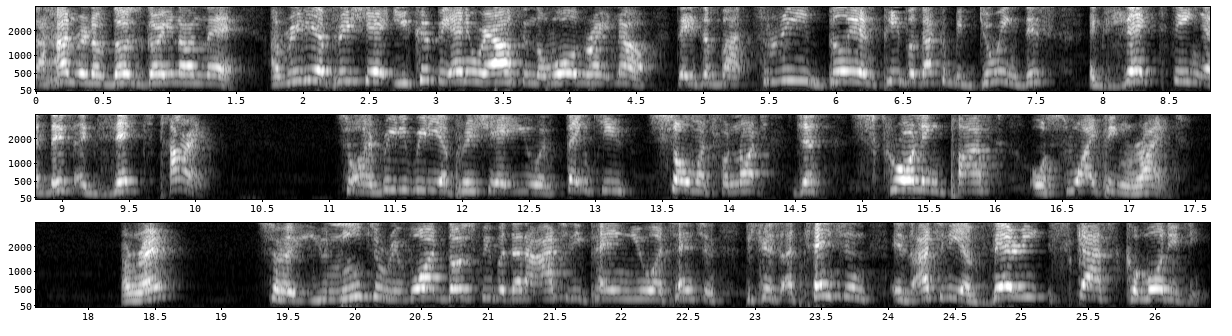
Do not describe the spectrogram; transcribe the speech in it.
a hundred of those going on there. I really appreciate you could be anywhere else in the world right now. There's about 3 billion people that could be doing this exact thing at this exact time. So I really, really appreciate you and thank you so much for not just scrolling past or swiping right. Alright? So you need to reward those people that are actually paying you attention because attention is actually a very scarce commodity.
